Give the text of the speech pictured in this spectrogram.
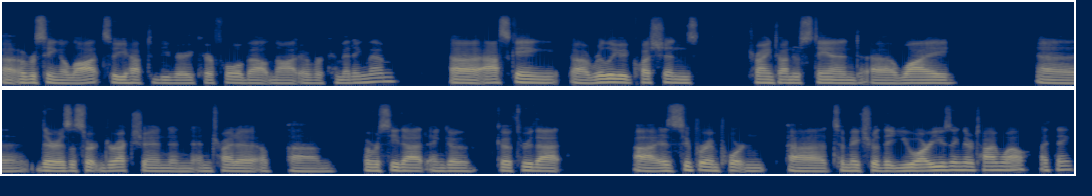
overseeing a lot, so you have to be very careful about not overcommitting them. Uh, asking really good questions, trying to understand why uh, there is a certain direction and and try to um, oversee that and go go through that uh, is super important uh, to make sure that you are using their time well. I think,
